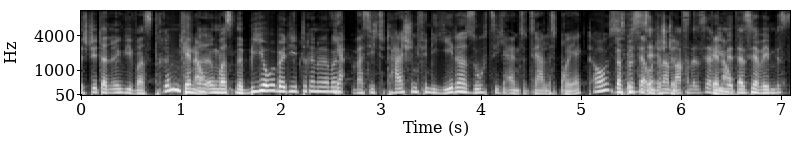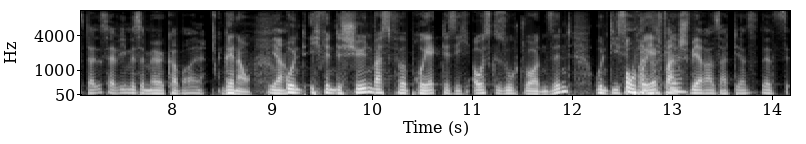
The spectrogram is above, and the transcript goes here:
steht dann irgendwie was drin? Genau. da irgendwas, eine Bio über die drin? Oder was? Ja, was ich total schön finde, jeder sucht sich ein soziales Projekt aus. Das müssen er sie ja machen. Das ist ja, genau. wie, das, ist ja wie Miss, das ist ja wie Miss America-Wahl. genau. Ja. Und ich finde es schön, was für Projekte sich ausgesucht worden sind. Und diese Oh, das Projekte. war ein schwerer Satz jetzt. jetzt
